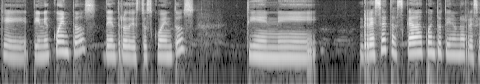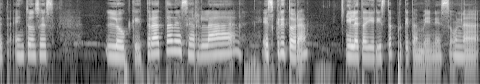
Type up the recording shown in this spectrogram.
que tiene cuentos, dentro de estos cuentos tiene recetas, cada cuento tiene una receta. Entonces, lo que trata de hacer la escritora y la tallerista, porque también es una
